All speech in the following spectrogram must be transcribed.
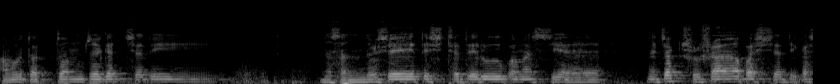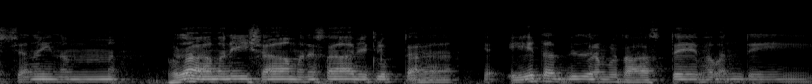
अमृतत्वम् च गच्छति। न सन्दृशे तिष्ठति रूपमस्य, न चक्षुषा पश्यति कश्चनैनम् हृदा मनीषा मनसा विक्लुप्तः। य एतद्विदुरमृतास्ते भवन्ति।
